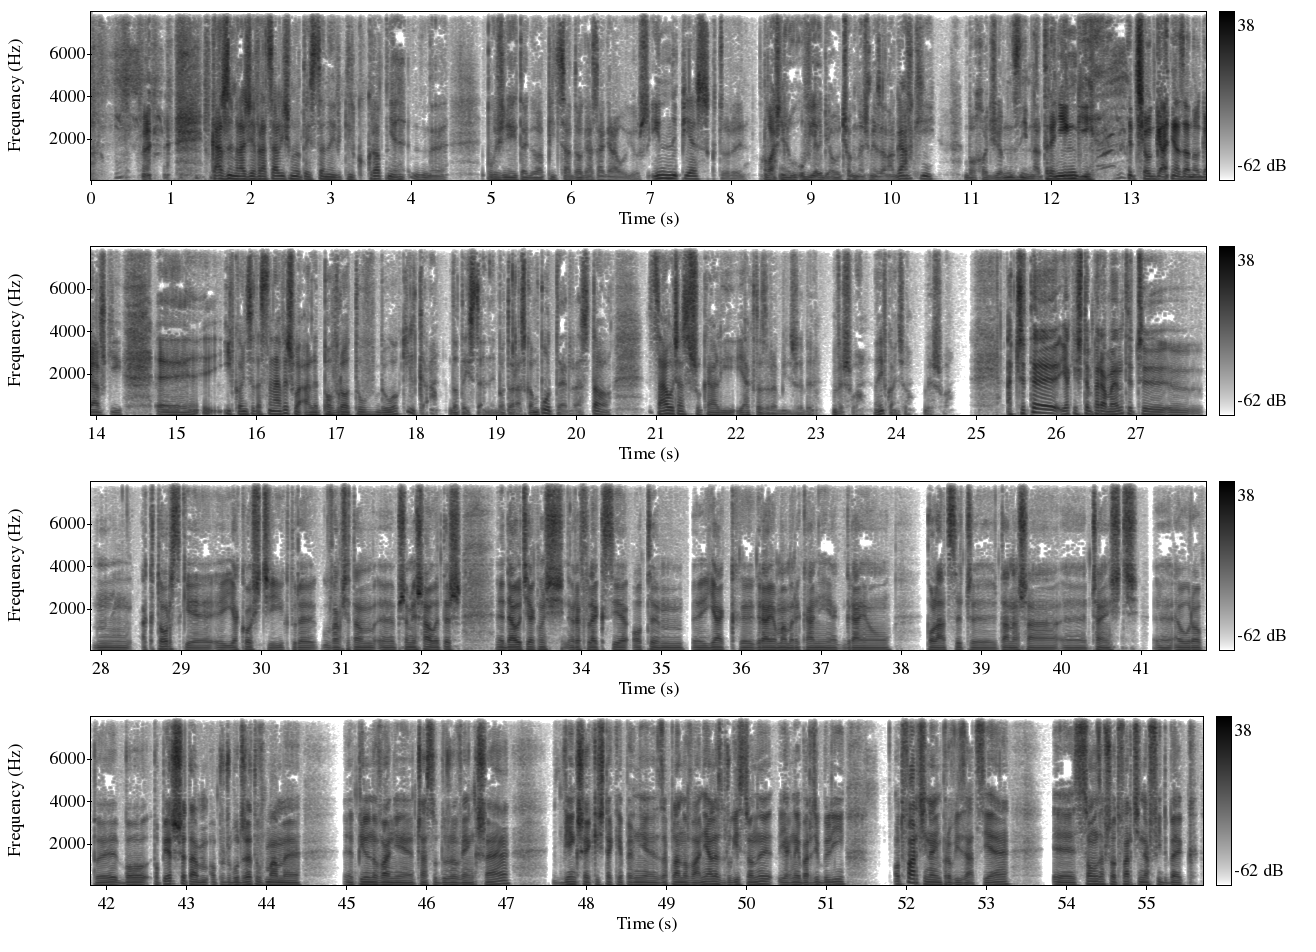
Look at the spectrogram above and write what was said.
w każdym razie wracaliśmy do tej sceny kilkukrotnie. Później tego pizza doga zagrał już inny pies, który właśnie uwielbiał ciągnąć mnie za nogawki bo chodziłem z nim na treningi ciągania za nogawki e, i w końcu ta scena wyszła, ale powrotów było kilka do tej sceny, bo to raz komputer, raz to. Cały czas szukali, jak to zrobić, żeby wyszło. No i w końcu wyszło. A czy te jakieś temperamenty, czy mm, aktorskie jakości, które wam się tam y, przemieszały, też dały ci jakąś refleksję o tym, jak grają Amerykanie, jak grają Polacy, czy ta nasza e, część e, Europy, bo po pierwsze tam oprócz budżetów mamy e, pilnowanie czasu dużo większe, większe jakieś takie pewnie zaplanowanie, ale z drugiej strony jak najbardziej byli otwarci na improwizację, są zawsze otwarci na feedback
